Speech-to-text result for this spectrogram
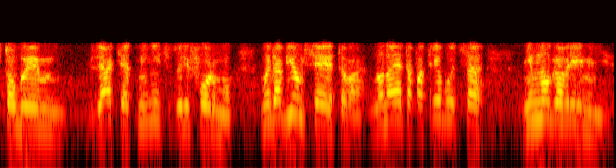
чтобы взять и отменить эту реформу. Мы добьемся этого, но на это потребуется немного времени.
